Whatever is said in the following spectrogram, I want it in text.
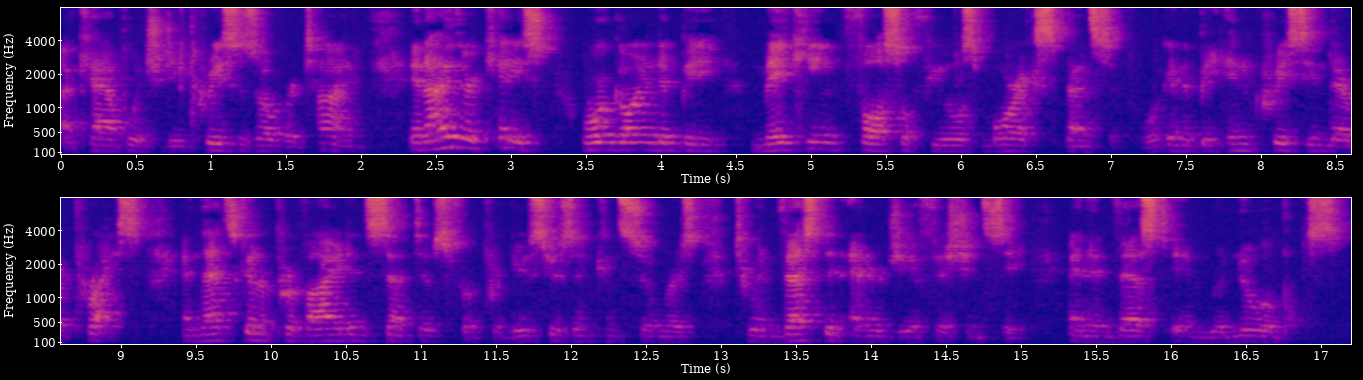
a cap which decreases over time. In either case, we're going to be making fossil fuels more expensive. We're going to be increasing their price, and that's going to provide incentives for producers and consumers to invest in energy efficiency and invest in renewables.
